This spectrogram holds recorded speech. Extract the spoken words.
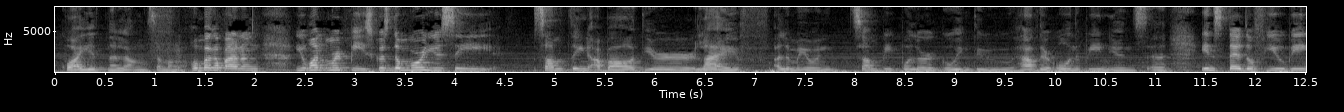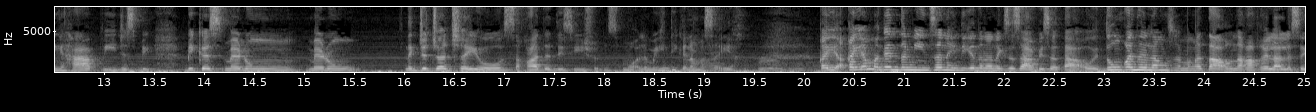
quiet na lang sa mga kumbaga parang you want more peace because the more you say something about your life alam mo yun, some people are going to have their own opinions. Uh, instead of you being happy, just be, because merong, merong nagja-judge sa'yo sa kada decisions mo, alam mo, hindi ka na masaya. Super agree. Kaya kaya maganda minsan na hindi ka na lang nagsasabi sa tao. Doon ka na lang sa mga taong nakakilala sa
